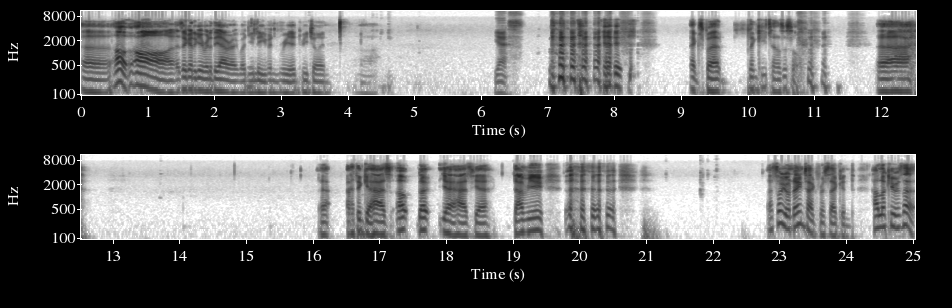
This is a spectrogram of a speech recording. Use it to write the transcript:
Uh, oh, oh, they're going to get rid of the arrow when you leave and re- rejoin. Oh. yes. Expert Blinky tells us all. Uh, uh, I think it has. Oh no, yeah, it has. Yeah, damn you! I saw your name tag for a second. How lucky was that?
